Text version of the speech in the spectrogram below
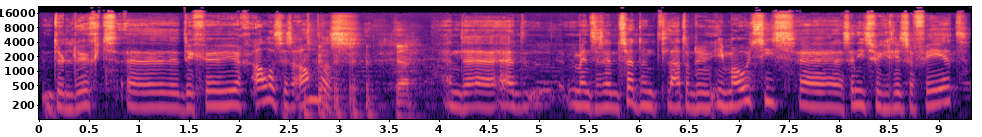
de lucht, de geur, alles is anders. Ja. En, de, en mensen zijn ontzettend, laten hun emoties, eh, zijn niet zo gereserveerd.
